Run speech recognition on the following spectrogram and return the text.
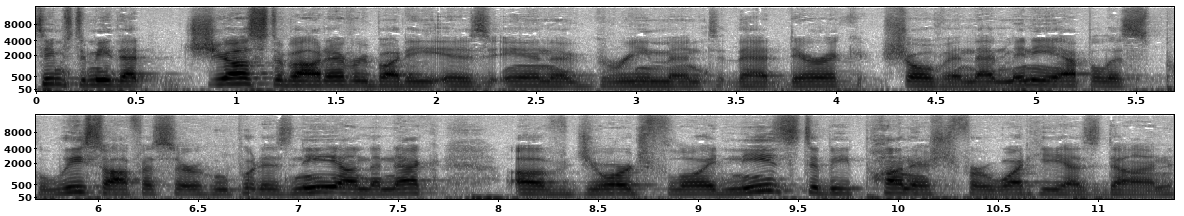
seems to me that just about everybody is in agreement that Derek Chauvin, that Minneapolis police officer who put his knee on the neck of George Floyd, needs to be punished for what he has done.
